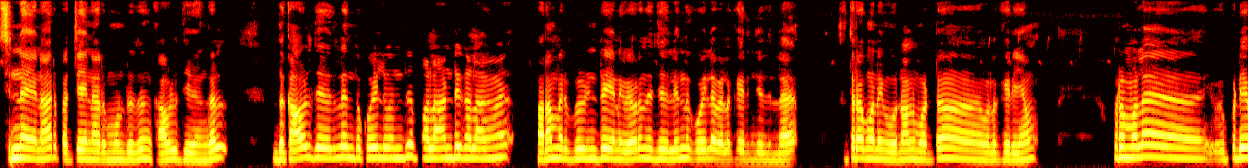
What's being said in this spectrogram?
சின்ன ஐயனார் பச்சை ஐயனார் மூன்று இதுவும் காவல் தெய்வங்கள். இந்த காவல் தெய்வத்துல இந்த கோயில் வந்து பல ஆண்டுகளாக பராமரிப்பு எனக்கு விவரம் தெரிஞ்சதுலேருந்து கோயிலில் விளக்கு எரிஞ்சதில்லை. பௌர்ணமி ஒரு நாள் மட்டும் விளக்கு எரியும். அப்புறமேல இப்படியே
